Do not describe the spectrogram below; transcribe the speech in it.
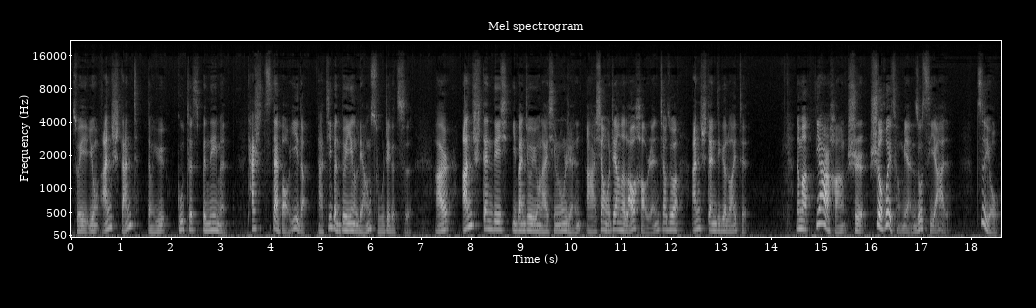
所以用 Anstand 等于 Gutes Benehmen，它是自带褒义的啊，基本对应良俗这个词。而 anständig 一般就用来形容人啊，像我这样的老好人叫做 anständige Leute。那么第二行是社会层面，sozial，自由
